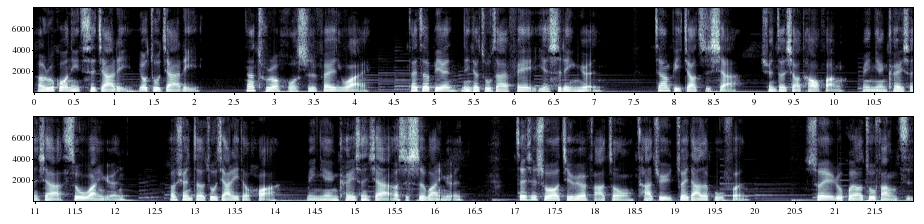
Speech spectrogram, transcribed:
而如果你吃家里又住家里，那除了伙食费以外，在这边你的住宅费也是零元。这样比较之下，选择小套房每年可以省下十五万元，而选择住家里的话，每年可以省下二十四万元，这也是所有节约法中差距最大的部分。所以，如果要租房子，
